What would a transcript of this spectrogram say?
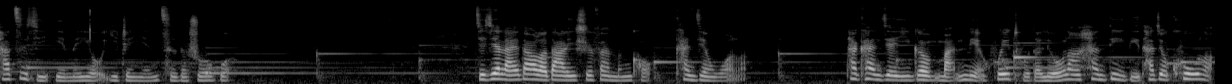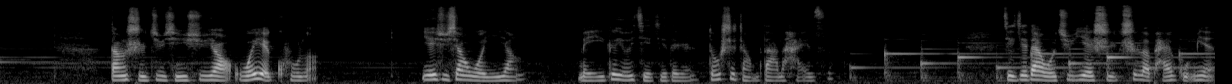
他自己也没有义正言辞的说过。姐姐来到了大力师范门口，看见我了。她看见一个满脸灰土的流浪汉弟弟，她就哭了。当时剧情需要，我也哭了。也许像我一样，每一个有姐姐的人都是长不大的孩子。姐姐带我去夜市吃了排骨面，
